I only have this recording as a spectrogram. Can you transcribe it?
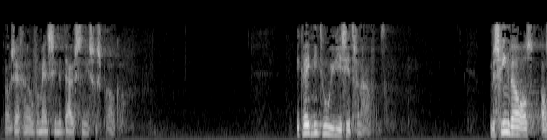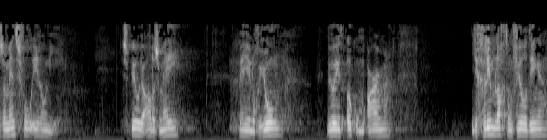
Ik wou zeggen over mensen in de duisternis gesproken. Ik weet niet hoe u hier zit vanavond. Misschien wel als, als een mens vol ironie. Speel je alles mee? Ben je nog jong? Wil je het ook omarmen? Je glimlacht om veel dingen.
